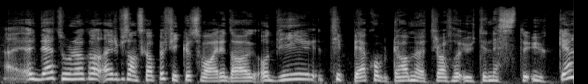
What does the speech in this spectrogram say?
Jeg tror nok at Representantskapet fikk jo svar i dag, og de tipper jeg kommer til å ha møter i hvert fall ut i neste uke.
